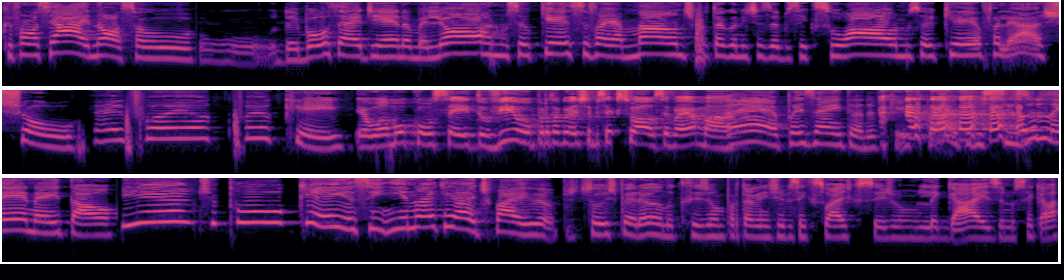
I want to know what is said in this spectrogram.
Porque falam assim, ai, nossa, o, o They Both At The End é melhor, não sei o que, você vai amar, um dos protagonistas é bissexual, não sei o que. Eu falei, ah, show. Aí foi, foi ok. Eu amo o conceito, viu? O protagonista é bissexual, você vai amar. É, pois é, então. Eu fiquei, pá, eu preciso ler, né, e tal. E é, tipo, ok, assim. E não é que, ah, tipo, ah, eu estou esperando que sejam protagonistas bissexuais, que sejam legais e não sei o que lá.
